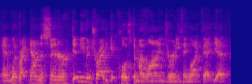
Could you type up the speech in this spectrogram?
and went right down the center. Didn't even try to get close to my lines or anything like that yet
